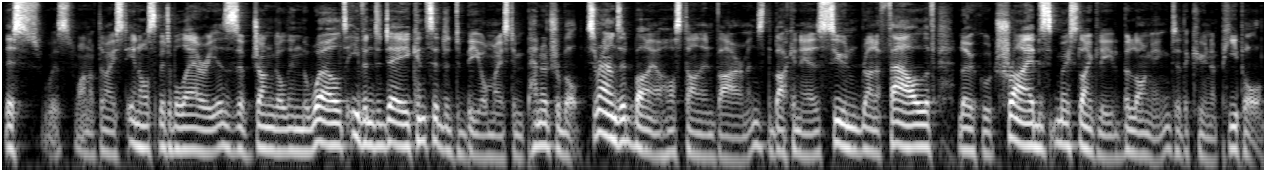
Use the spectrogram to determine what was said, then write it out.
This was one of the most inhospitable areas of jungle in the world, even today considered to be almost impenetrable. Surrounded by a hostile environment, the buccaneers soon run afoul of local tribes, most likely belonging to the Kuna people.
